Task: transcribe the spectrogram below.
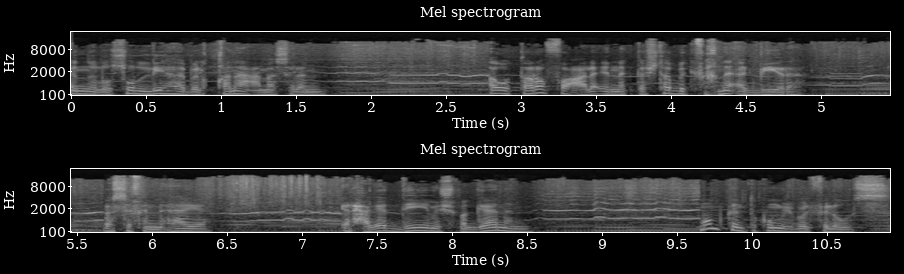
إن الوصول ليها بالقناعة مثلا أو الترفع على إنك تشتبك في خناقة كبيرة. بس في النهاية الحاجات دي مش مجانا. ممكن تكون مش بالفلوس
